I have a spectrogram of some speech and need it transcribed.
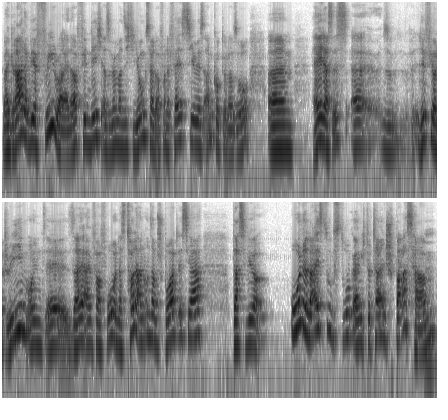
Weil gerade wir Freerider, finde ich, also wenn man sich die Jungs halt auch von der Fast Series anguckt oder so, ähm, hey, das ist äh, so, live your dream und äh, sei einfach froh. Und das Tolle an unserem Sport ist ja, dass wir ohne Leistungsdruck eigentlich totalen Spaß haben.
